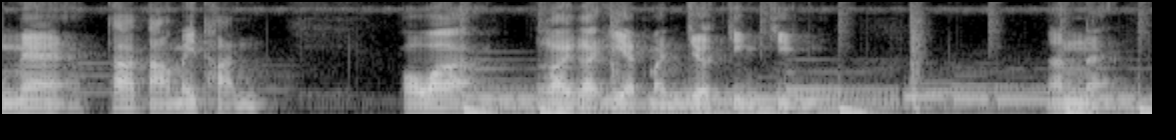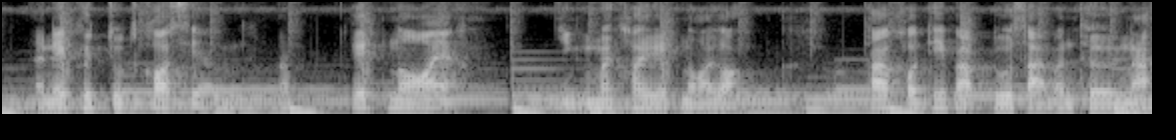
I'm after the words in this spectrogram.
งแน่ถ้าตามไม่ทัน เพราะว่ารายละเอียดมันเยอะจริง ๆ นั่นแหละอันนี้คือจุดข้อเสียแบบเล็กน้อยอะยิงไม่ค่อยเล็กน้อยหรอก ถ้าคนที่แบบดูสายบันเทิงนะ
